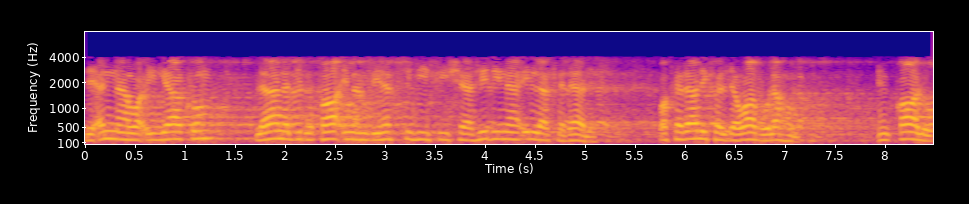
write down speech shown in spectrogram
لأن وإياكم لا نجد قائما بنفسه في شاهدنا إلا كذلك وكذلك الجواب لهم. إن قالوا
